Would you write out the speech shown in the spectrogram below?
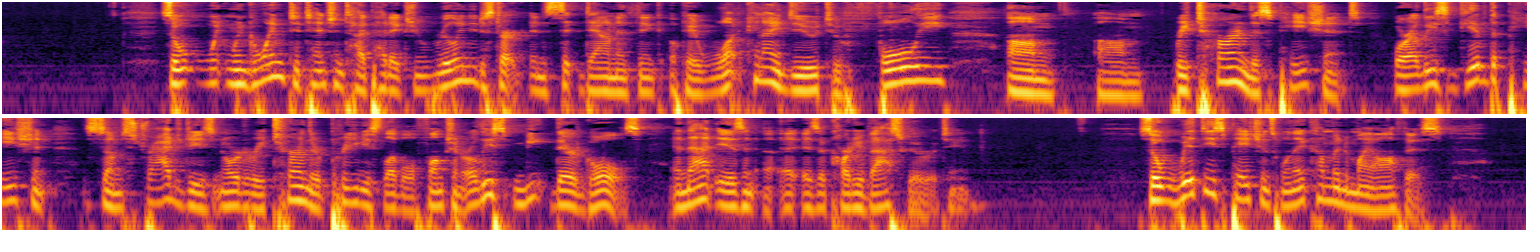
So when, when going to tension type headaches, you really need to start and sit down and think, okay, what can I do to fully um, um, return this patient, or at least give the patient some strategies in order to return their previous level of function, or at least meet their goals, and that is an, a, is a cardiovascular routine. So with these patients, when they come into my office,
